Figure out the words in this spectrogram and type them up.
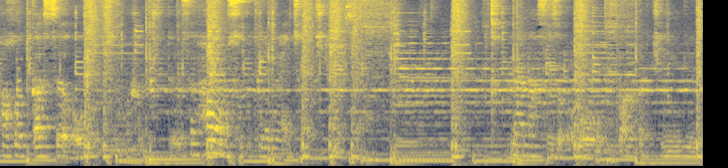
paxotqası olsun, başa düşdü. Sən hamını sübut eləməyə çalışırsan. Mənasız o baxır kimin gözündə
